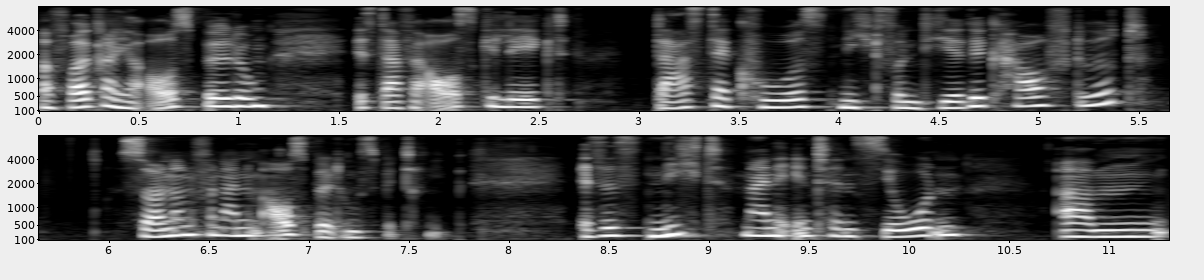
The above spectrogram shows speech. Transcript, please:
erfolgreiche Ausbildung ist dafür ausgelegt, dass der Kurs nicht von dir gekauft wird, sondern von einem Ausbildungsbetrieb. Es ist nicht meine Intention, ähm,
